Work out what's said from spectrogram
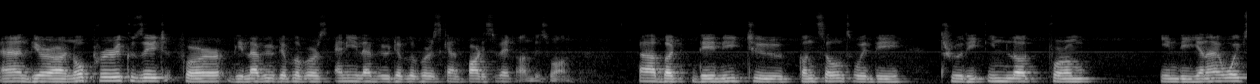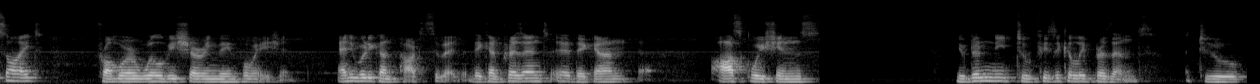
And there are no prerequisite for the LabVIEW developers any LabVIEW developers can participate on this one. Uh, but they need to consult with the through the IndLUG forum in the NI website from where we'll be sharing the information. Anybody can participate. They can present uh, they can ask questions you don't need to physically present to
